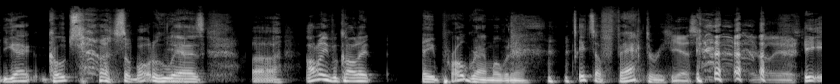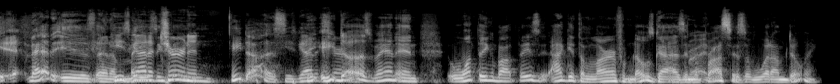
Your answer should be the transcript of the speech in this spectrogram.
You got Coach Svoboda, who has uh I don't even call it a program over there. it's a factory. Yes. it really is. He- that is an He's got it thing. He does. He's got it He, he does, man. And one thing about this, I get to learn from those guys in Right. the process of what I'm doing.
